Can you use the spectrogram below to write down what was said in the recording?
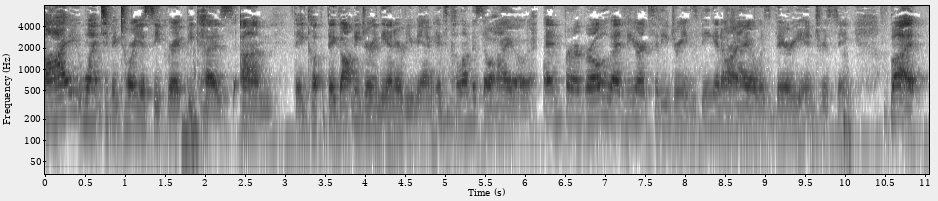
I went to Victoria's Secret because um, they they got me during the interview. Man, it's mm-hmm. Columbus, Ohio, and for a girl who had New York City dreams, being in Ohio was very interesting. But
